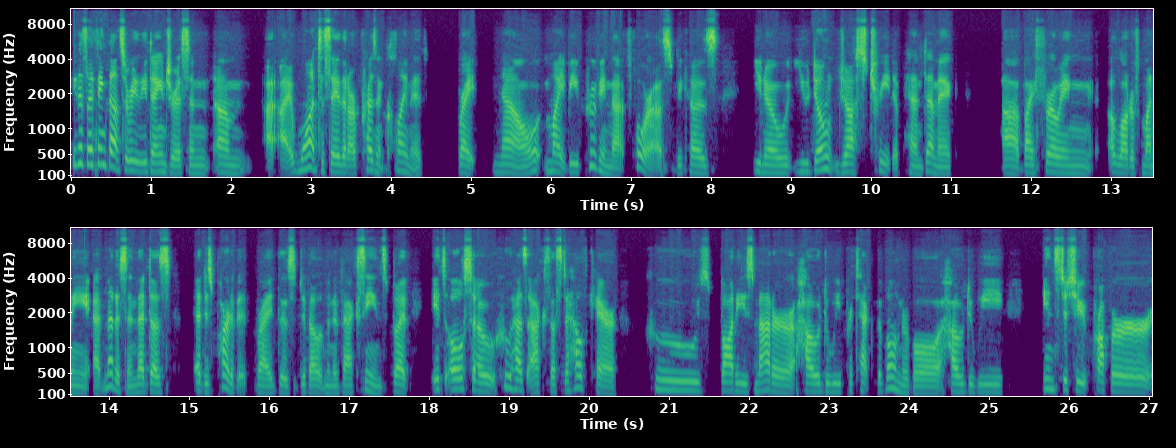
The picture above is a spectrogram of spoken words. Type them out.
because I think that's really dangerous and um, I, I want to say that our present climate right now might be proving that for us because, you know, you don't just treat a pandemic uh, by throwing a lot of money at medicine. That does that is part of it, right? There's development of vaccines, but it's also who has access to healthcare, whose bodies matter, how do we protect the vulnerable, how do we institute proper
